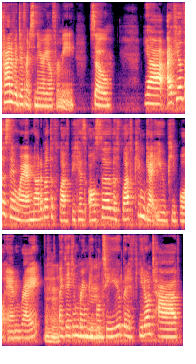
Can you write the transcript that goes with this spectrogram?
kind of a different scenario for me. So Yeah, I feel the same way. I'm not about the fluff because also the fluff can get you people in, right? Mhm. Like they can bring people Mhm. to you, but if you don't have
